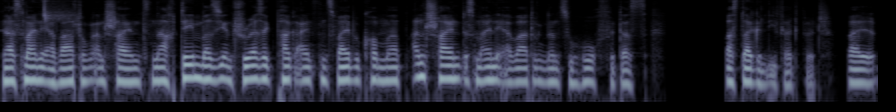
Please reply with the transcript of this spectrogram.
Da ist meine Erwartung anscheinend, nach dem, was ich in Jurassic Park 1 und 2 bekommen habe, anscheinend ist meine Erwartung dann zu hoch für das, was da geliefert wird. Weil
